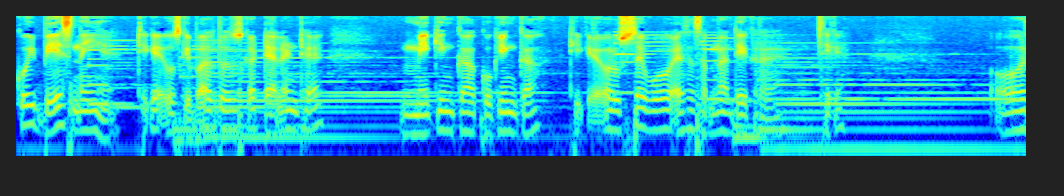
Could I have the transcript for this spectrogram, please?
कोई बेस नहीं है, ठीक है? उसके पास बस उसका टैलेंट है मेकिंग का कुकिंग का, ठीक है? और उससे वो ऐसा सपना देख रहा है, ठीक है? और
